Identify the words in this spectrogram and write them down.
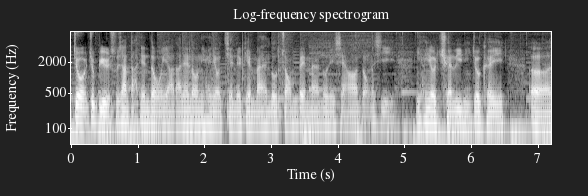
就就比如说像打电动一样，打电动你很有钱就可以买很多装备，买很多你想要的东西。你很有权利，你就可以呃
